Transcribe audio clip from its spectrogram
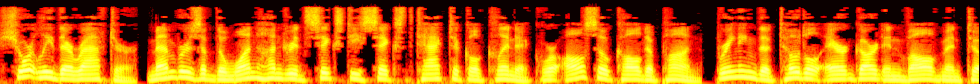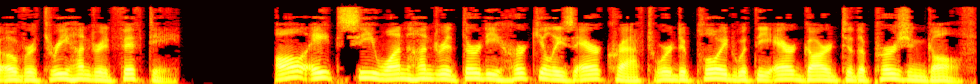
Shortly thereafter, members of the 166th Tactical Clinic were also called upon, bringing the total Air Guard involvement to over 350. All eight C-130 Hercules aircraft were deployed with the Air Guard to the Persian Gulf.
